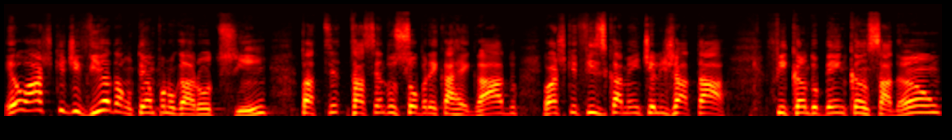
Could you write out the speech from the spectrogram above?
Eu acho que devia dar um tempo no garoto sim, tá, tá sendo sobrecarregado. Eu acho que fisicamente ele já tá ficando bem cansadão,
